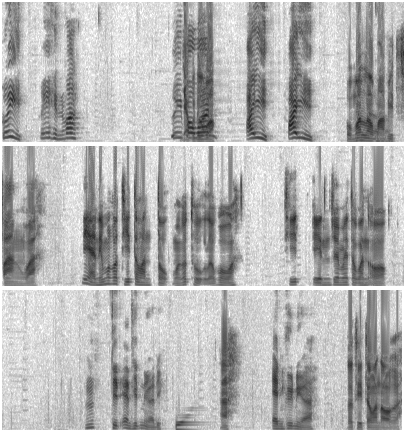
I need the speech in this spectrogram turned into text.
เฮ้ยเฮ้ยเห็นปะเฮ้ยอยากปลามาดูวานว่ะไปไป ผมว่าเรามาผิดฟังว่ะ เนี่ยอันนี้มันก็ทิศตะวันตกมันก็ถูกแล้วเพราะว่าทิศเอ็นใช่ไหมตะวันออกหึทิศเอ็นทิศเหนือดิอะเอ็นคือเหนือ แล้วทิศตะวันออกอะ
